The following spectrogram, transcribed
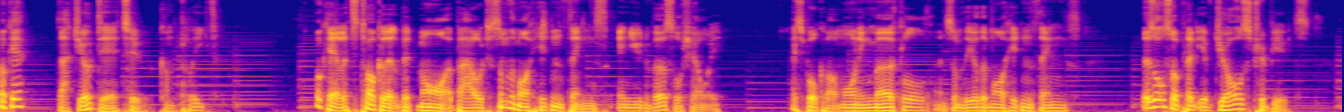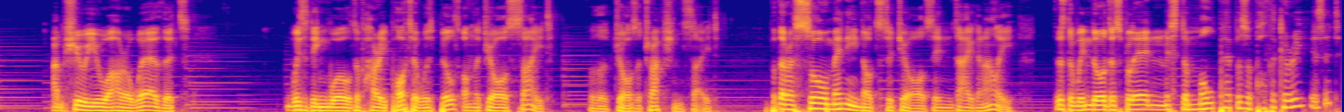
Okay, that's your day two complete. Okay, let's talk a little bit more about some of the more hidden things in Universal, shall we? I spoke about Moaning Myrtle and some of the other more hidden things. There's also plenty of Jaws tributes. I'm sure you are aware that Wizarding World of Harry Potter was built on the Jaws site, or the Jaws attraction site, but there are so many nods to Jaws in Diagon Alley there's the window display in Mr. Mulpepper's Apothecary, is it?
